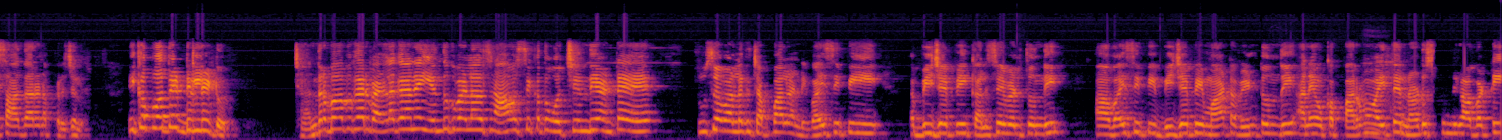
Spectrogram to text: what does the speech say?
సాధారణ ప్రజలు. ఇకపోతే ఢిల్లీ టు. చంద్రబాబు గారు వెళ్ళగానే ఎందుకు వెళ్ళాల్సిన ఆవశ్యకత వచ్చింది అంటే చూసే వాళ్ళకి చెప్పాలండి. వైసీపీ బీజేపీ కలిసే వెళ్తుంది. ఆ వైసీపీ బీజేపీ మాట వింటుంది అనే ఒక పర్వం అయితే నడుస్తుంది కాబట్టి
